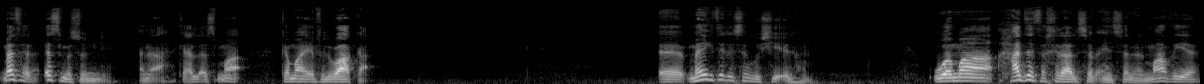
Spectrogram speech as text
مثلا اسمه سني أنا أحكي على الأسماء كما هي في الواقع. آه، ما يقدر يسوي شيء لهم. وما حدث خلال السبعين سنة الماضية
